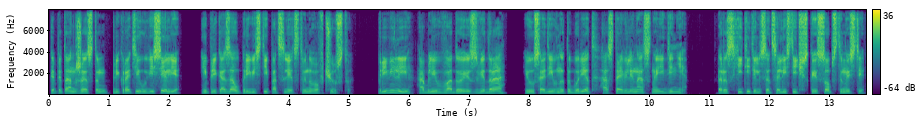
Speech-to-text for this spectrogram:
Капитан жестом прекратил веселье и приказал привести подследственного в чувство. Привели, облив водой из ведра и, усадив на табурет, оставили нас наедине расхититель социалистической собственности,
